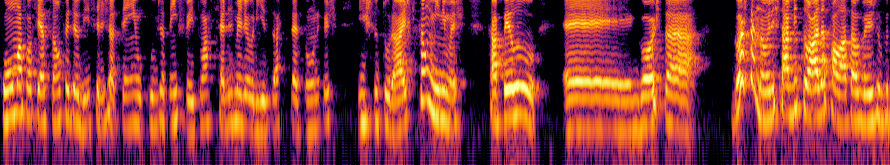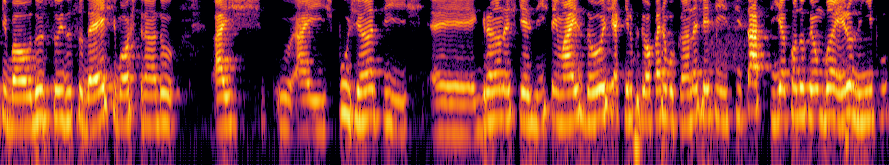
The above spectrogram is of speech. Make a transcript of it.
como associação, feito eu disse, ele já tem, o clube já tem feito uma série de melhorias arquitetônicas e estruturais que são mínimas. Capelo é, gosta. Gosta não, ele está habituado a falar, talvez, do futebol do Sul e do Sudeste, mostrando as, as pujantes é, granas que existem, mas hoje, aqui no futebol pernambucano, a gente se sacia quando vê um banheiro limpo,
